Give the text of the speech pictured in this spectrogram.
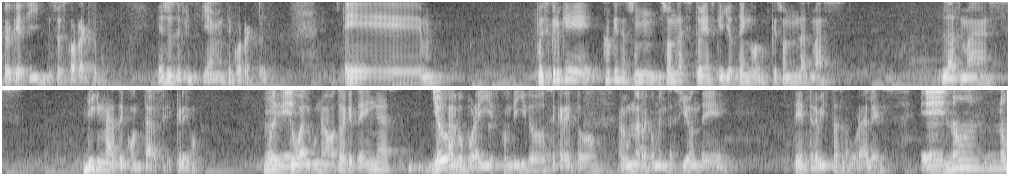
Creo que sí. Eso es correcto. Eso es definitivamente correcto. Eh, pues creo que. Creo que esas son, son las historias que yo tengo. Que son las más. Las más dignas de contarse, creo. Muy bien. ¿Tú alguna otra que tengas? Yo Algo por ahí escondido, secreto. ¿Alguna recomendación de, de entrevistas laborales? eh, no, no,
